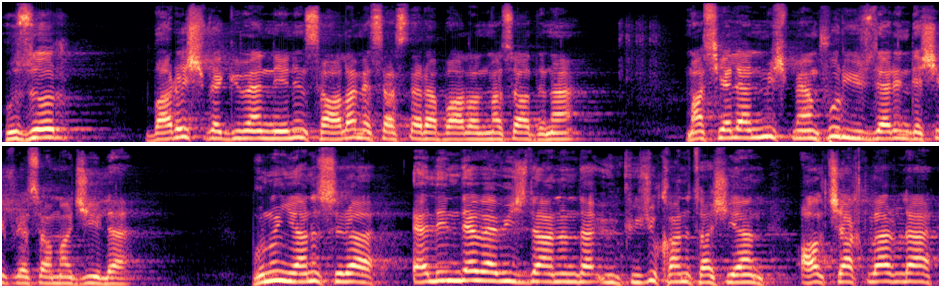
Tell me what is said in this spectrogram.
huzur, barış ve güvenliğinin sağlam esaslara bağlanması adına maskelenmiş menfur yüzlerin deşifresi amacıyla bunun yanı sıra elinde ve vicdanında ülkücü kanı taşıyan alçaklarla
